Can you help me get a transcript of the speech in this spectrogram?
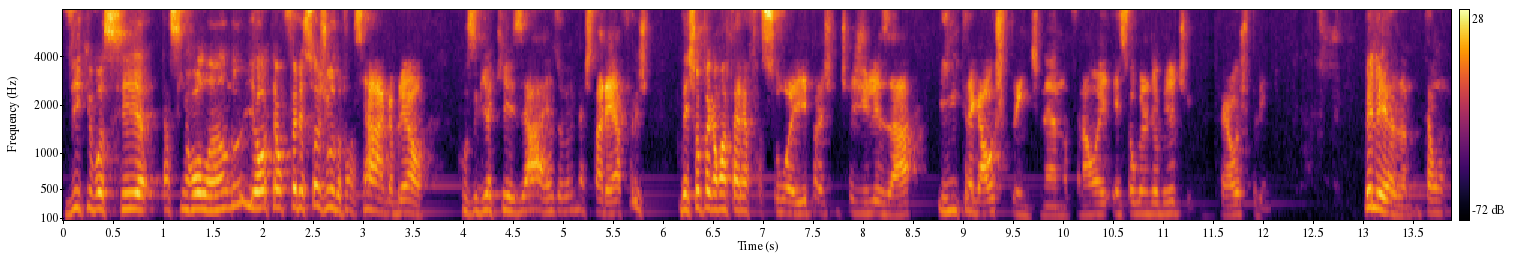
vi que você está se enrolando e eu até ofereço ajuda. Falo assim, ah, Gabriel, consegui aqui ah, resolver minhas tarefas, deixa eu pegar uma tarefa sua aí para a gente agilizar e entregar o sprint, né? No final, esse é o grande objetivo, entregar o sprint. Beleza, então,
